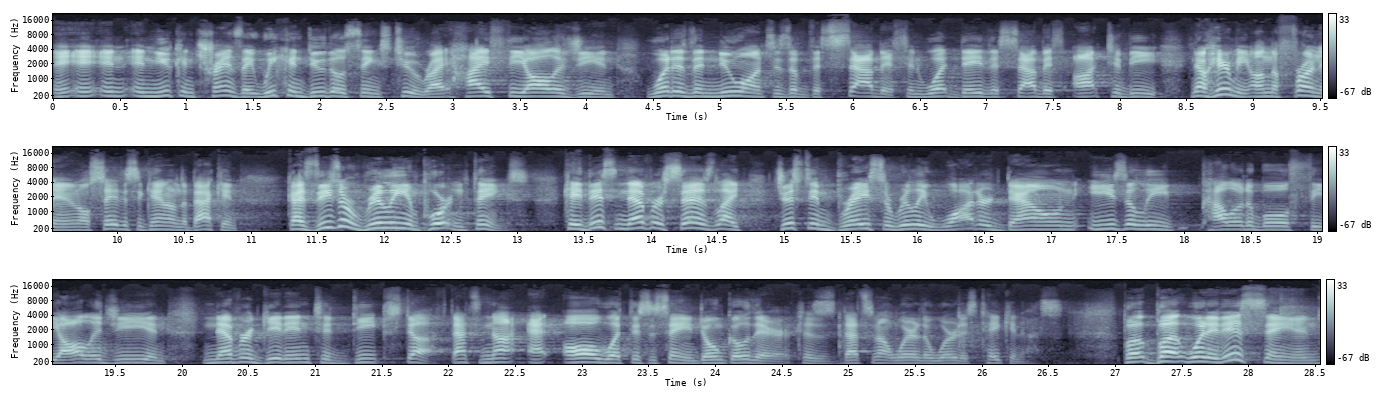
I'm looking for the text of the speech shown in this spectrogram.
And, and, and, you can translate, we can do those things too, right? High theology and what are the nuances of the Sabbath and what day the Sabbath ought to be. Now, hear me on the front end, and I'll say this again on the back end. Guys, these are really important things. Okay, this never says like just embrace a really watered down, easily palatable theology and never get into deep stuff. That's not at all what this is saying. Don't go there because that's not where the word is taking us. But, but what it is saying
